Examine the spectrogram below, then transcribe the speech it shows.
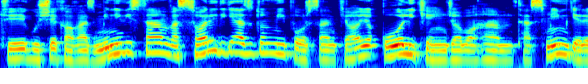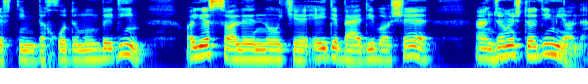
توی گوشه کاغذ می نویستم و سال دیگه ازتون می‌پرسم که آیا قولی که اینجا با هم تصمیم گرفتیم به خودمون بدیم آیا سال نو که عید بعدی باشه؟ انجامش دادیم یا نه؟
